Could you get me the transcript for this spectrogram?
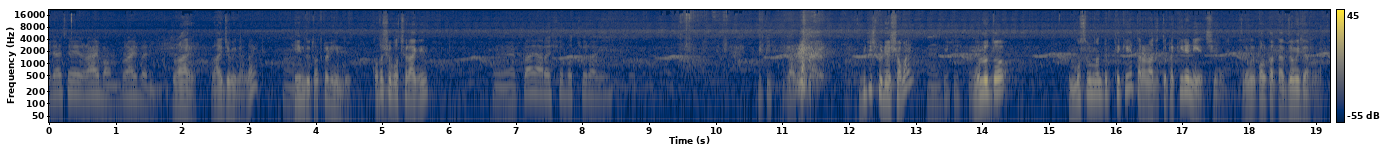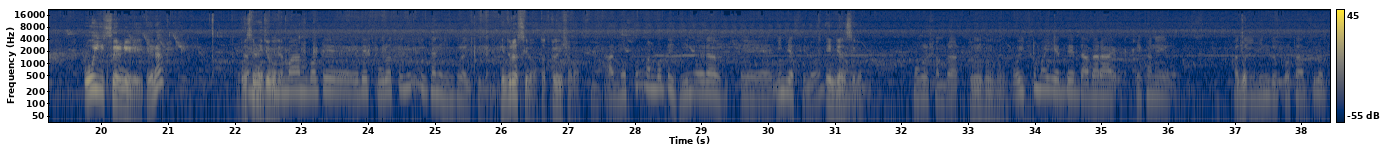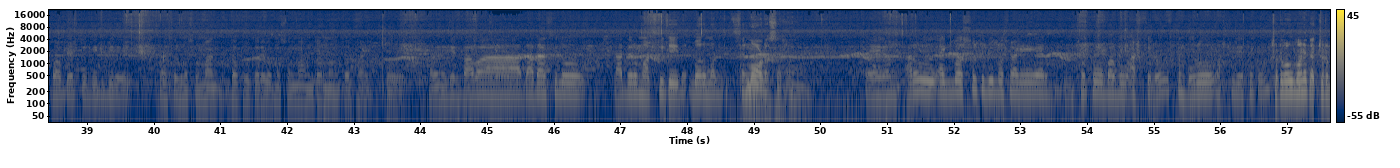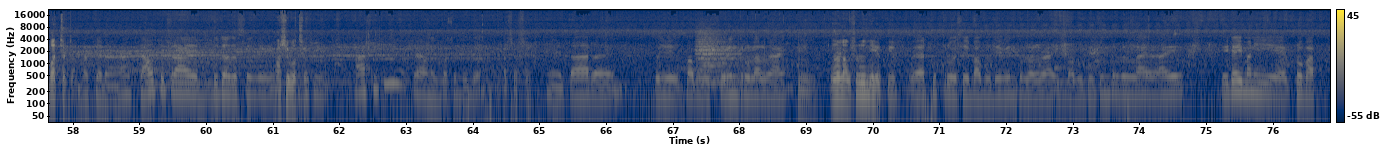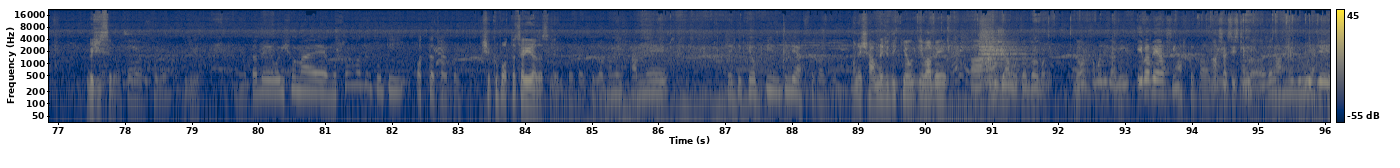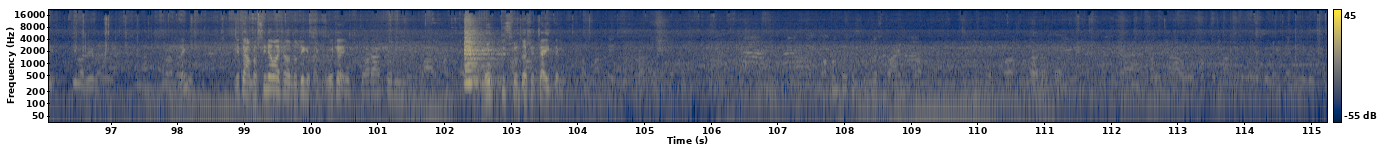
এটা হচ্ছে রায় বাম রায়বাড়ি। রায় রায় জমিদার রাইট? হ্যাঁ। হিন্দু তৎকালীন হিন্দু। কতশো বছর আগে? প্রায় আড়াইশো বছর আগে। ব্রিটিশ ব্রিটিশ সময়? হ্যাঁ, মূলত মুসলমানদের থেকে তারা রাজত্বটা কিনে নিয়েছিল যেমন কলকাতার জমিদাররা। ওই শ্রেণীরই তাই না? শ্রেণির জমিদার। মুসলমান বলতে এদের পুরাতনই এখানে হিন্দুরাই ছিলেন। হিন্দুরা ছিল তৎকালীন সময়। হ্যাঁ, আর মুসলমান বলতে হিন এরা ইন্ডিয়া ছিল। ইন্ডিয়ান ছিল। মুঘল সম্রাট। হুম হুম হুম। ওই সময় এদের দাদারা এখানে হিন্দু প্রথা ছিল পরবর্তী ধীরে ধীরে আসল মুসলমান দখল করে বা মুসলমান ধর্মান্তর হয়। কারণ এদের বাবা দাদা ছিল তাদেরও মঠ যে বড় মঠ দেখছেন? মড আছে হ্যাঁ। হুম। এরকম আরও এক বছর কি দুই বছর আগে আর ছোট বাবু আসছিল বুড়ো অস্ট্রেলিয়া থেকে। ছোট বাবু মানে তার ছোট বাচ্চাটা? বাচ্চাটা তাও তো প্রায় বোঝা যাচ্ছে যে আশি বছর। আশি কি প্রায় অনেক বছর বুঝে। আচ্ছা আচ্ছা। তার ওই যে বাবু সুরেন্দ্রলাল রায়। ওনার নাম এর পুত্র হয়েছে বাবু দেবেন্দ্রলাল রায়। বাবু দেবেন্দ্রলাল রায় রায় এটাই মানে প্রভাব। বেশি ছিল। প্রভাব ছিল। তবে ওই সময় মুসলমানদের প্রতি অত্যাচার করত সে খুব অত্যাচারী রাজা ছিলেন। অত্যাচার ছিল। মানে সামনে থেকে কেউ পিস দিলে আসতে পারতো না। মানে সামনে যদি কেউ এভাবে আমি যাব তার দরবারে। যাওয়ার সময় যদি আমি এভাবে আসি আসতে পারা আসার সিস্টেম? সামনে দিলে যে এভাবে এভাবে। যেটা আমরা সিনেমায় সাধারণত দেখে থাকি ওইটাই। আর মানে ভক্তি শ্রদ্ধা সে চাইতেন সম্মান চাইতো তখন তো একটু সূর্যাস্ত আইন বা বিশেষ করা হতো। হ্যাঁ হ্যাঁ হ্যাঁ এটা হালকা ও সকল না দিতে বলে জমিটা নিয়ে দেখতো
